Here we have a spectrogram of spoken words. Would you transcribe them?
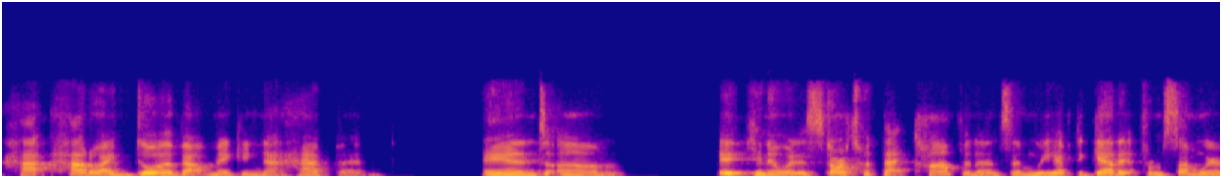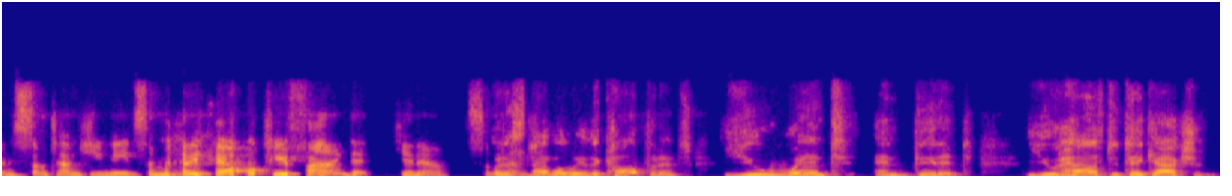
How how do I go about making that happen? And um, it, you know, it starts with that confidence, and we have to get it from somewhere. And sometimes you need somebody to help you find it, you know. Sometimes but it's not only the confidence, you went and did it. You have to take action.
